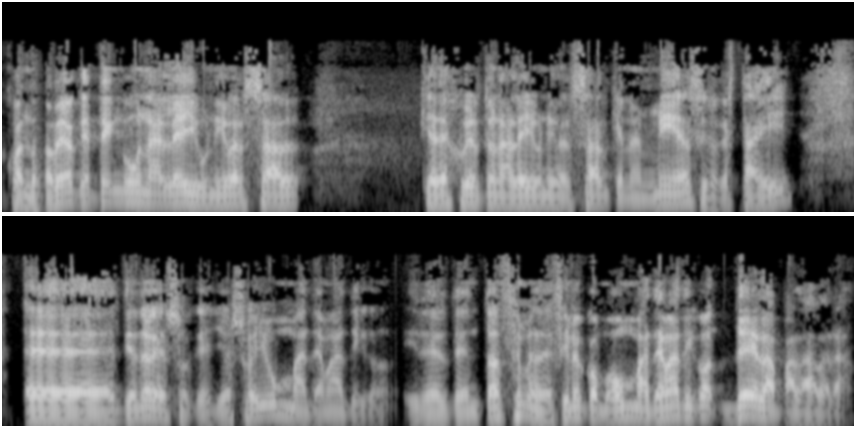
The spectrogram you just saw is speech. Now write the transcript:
cuando veo que tengo una ley universal, que he descubierto una ley universal que no es mía, sino que está ahí, eh, entiendo que eso, que yo soy un matemático. Y desde entonces me defino como un matemático de la palabra.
